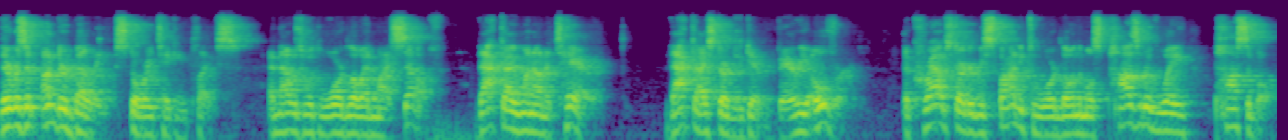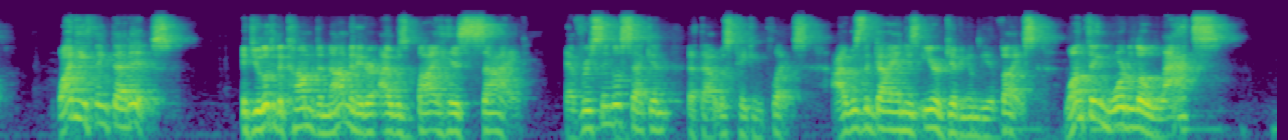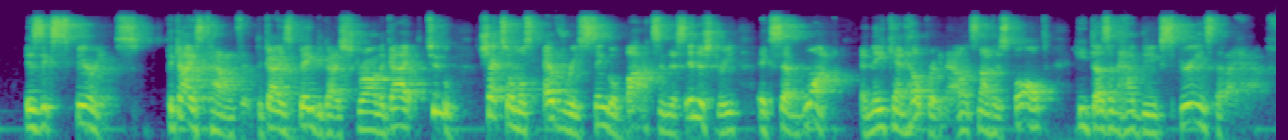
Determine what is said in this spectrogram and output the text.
there was an underbelly story taking place, and that was with Wardlow and myself. That guy went on a tear. That guy started to get very over. The crowd started responding to Wardlow in the most positive way possible. Why do you think that is? If you look at the common denominator, I was by his side every single second that that was taking place. I was the guy in his ear giving him the advice. One thing Wardlow lacks is experience. The guy's talented. The guy's big. The guy's strong. The guy, too, checks almost every single box in this industry except one. And they can't help right now. It's not his fault. He doesn't have the experience that I have.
